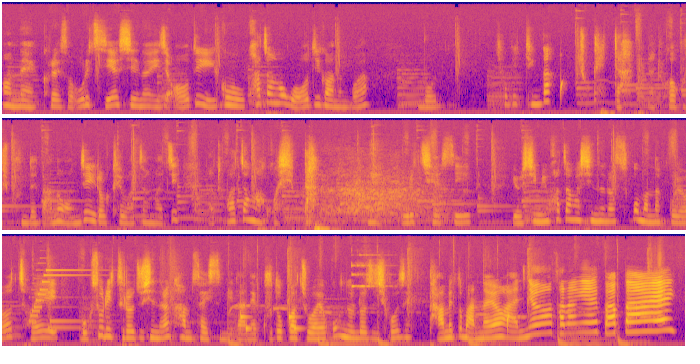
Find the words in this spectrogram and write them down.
아 네. 그래서 우리 지혜 씨는 이제 어디 이거 화장하고 어디 가는 거야? 뭐 소개팅가? 좋겠다. 나도 가고 싶은데 나는 언제 이렇게 화장하지? 나도 화장하고 싶다. 네, 우리 지혜 씨 열심히 화장하시느라 수고 많았고요. 저의 목소리 들어주시느라 감사했습니다. 네, 구독과 좋아요 꼭 눌러주시고 다음에 또 만나요. 안녕, 사랑해, 빠빠이.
